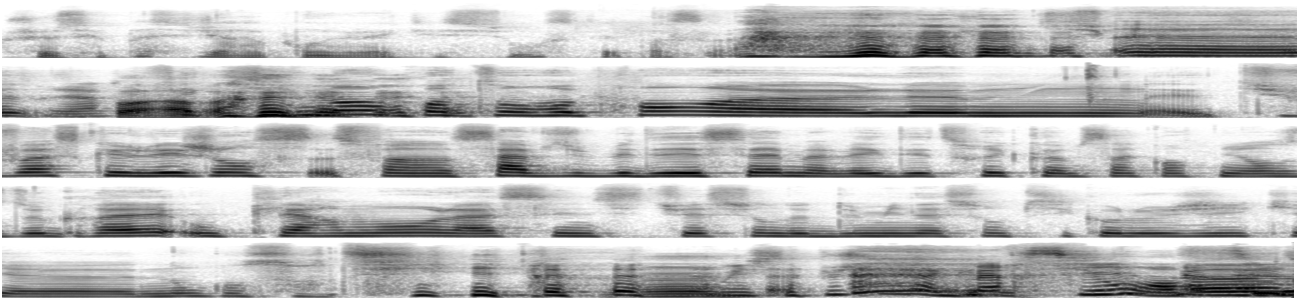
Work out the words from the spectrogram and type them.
je ne sais pas si j'ai répondu à la question, c'était pas ça. euh, effectivement, quand on reprend euh, le, tu vois ce que les gens savent du BDSM avec des trucs comme 50 nuances de grès, où clairement là c'est une situation de domination psychologique euh, non consentie. oui, c'est plus une agression. En fait,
